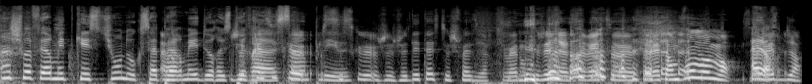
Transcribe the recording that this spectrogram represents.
Un choix fermé de questions, donc ça Alors, permet de rester simple. c'est ce que je, je déteste choisir, tu vois, donc c'est génial, ça va, être, euh, ça va être un bon moment, ça Alors, va être bien.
